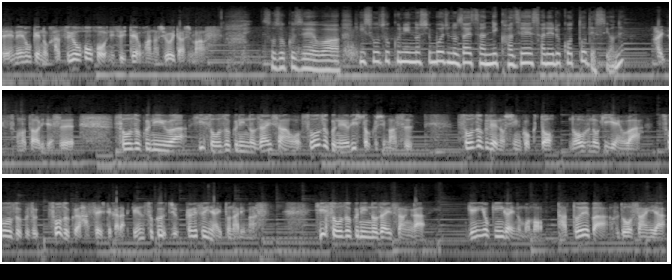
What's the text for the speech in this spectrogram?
生命保険の活用方法についてお話をいたします、はい。相続税は非相続人の死亡時の財産に課税されることですよね。はいその通りです。相続人は非相続人の財産を相続により取得します。相続税の申告と納付の期限は相続相続が発生してから原則10ヶ月以内となります。非相続人の財産が現預金以外のもの例えば不動産や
